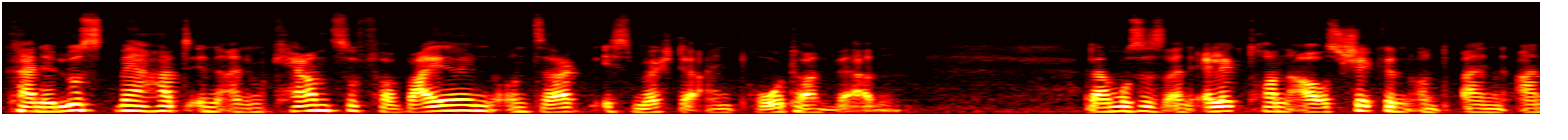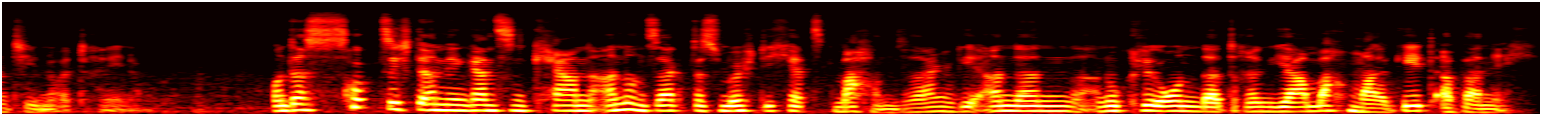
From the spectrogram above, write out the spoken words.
keine Lust mehr hat, in einem Kern zu verweilen und sagt, ich möchte ein Proton werden. Da muss es ein Elektron ausschicken und ein Antineutrino. Und das guckt sich dann den ganzen Kern an und sagt, das möchte ich jetzt machen. Sagen die anderen Nukleonen da drin, ja, mach mal, geht aber nicht.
